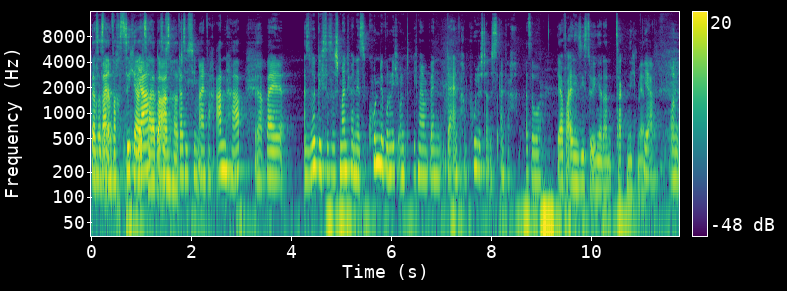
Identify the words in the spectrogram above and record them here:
Dass er es einfach sicherheitshalber ja, dass anhat. Ich, dass ich es ihm einfach anhab, Ja. weil, also wirklich, das ist manchmal eine Sekunde, wo nicht, und ich meine, wenn der einfach im Pool ist, dann ist es einfach, also Ja, vor allen Dingen siehst du ihn ja dann zack nicht mehr. Ja, und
